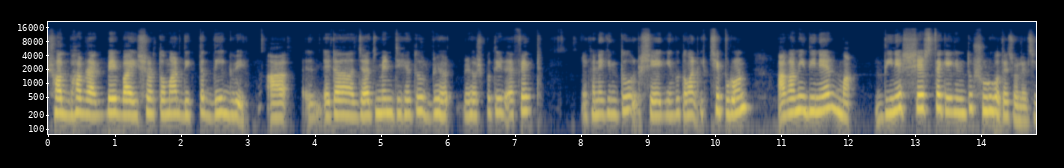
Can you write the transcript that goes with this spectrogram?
সদ্ভাব রাখবে বা ঈশ্বর তোমার দিকটা দেখবে। আর এটা জাজমেন্ট যেহেতু বৃহস্পতির এফেক্ট এখানে কিন্তু সে কিন্তু তোমার ইচ্ছে পূরণ আগামী দিনের দিনের শেষ থেকে কিন্তু শুরু হতে চলেছে।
